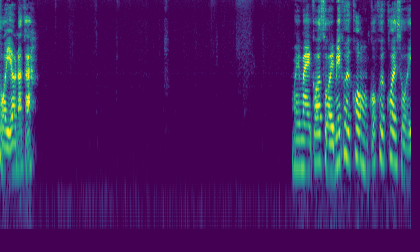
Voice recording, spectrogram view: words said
สอยเอานะคะ ใหม่ ๆ ก็สอยไม่ค่อยคล่อง ก็ค่อย ๆ สอย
